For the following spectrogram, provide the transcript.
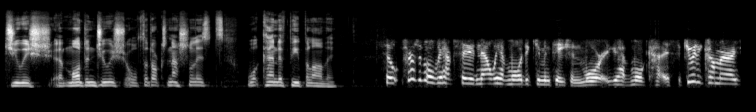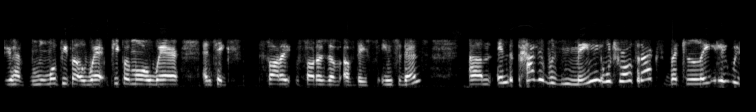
Jewish, uh, modern Jewish Orthodox nationalists? What kind of people are they? So first of all, we have to say that now we have more documentation. More, you have more security cameras. You have more people aware, people more aware, and take photo, photos of, of these incidents. Um, in the past, it was mainly ultra orthodox, but lately we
